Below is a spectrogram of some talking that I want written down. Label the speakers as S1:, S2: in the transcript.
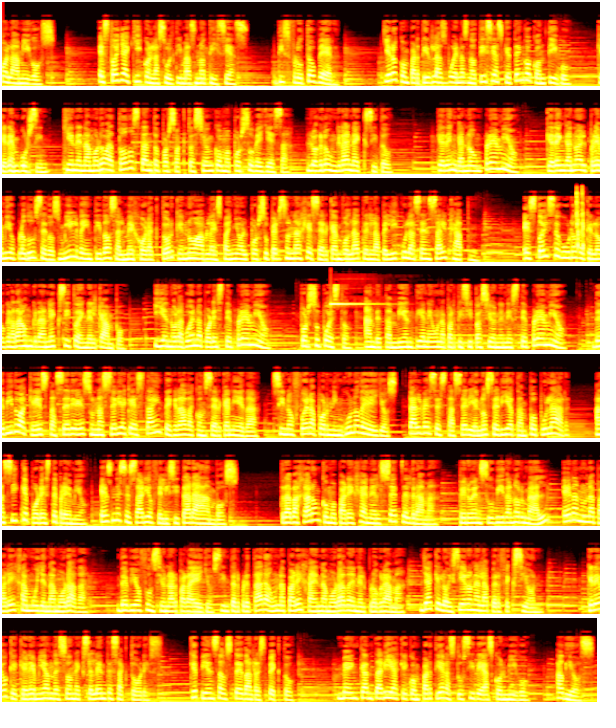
S1: Hola amigos. Estoy aquí con las últimas noticias. Disfruto ver. Quiero compartir las buenas noticias que tengo contigo. Kerem Bursin, quien enamoró a todos tanto por su actuación como por su belleza, logró un gran éxito. Kerem ganó un premio. Kerem ganó el premio Produce 2022 al mejor actor que no habla español por su personaje Serkan Volat en la película Sensal Capm. Estoy seguro de que logrará un gran éxito en el campo. Y enhorabuena por este premio. Por supuesto, Ande también tiene una participación en este premio. Debido a que esta serie es una serie que está integrada con cercanía, si no fuera por ninguno de ellos, tal vez esta serie no sería tan popular. Así que por este premio, es necesario felicitar a ambos. Trabajaron como pareja en el set del drama, pero en su vida normal, eran una pareja muy enamorada, debió funcionar para ellos interpretar a una pareja enamorada en el programa, ya que lo hicieron a la perfección. Creo que Kerem y son excelentes actores. ¿Qué piensa usted al respecto? Me encantaría que compartieras tus ideas conmigo. Adiós.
